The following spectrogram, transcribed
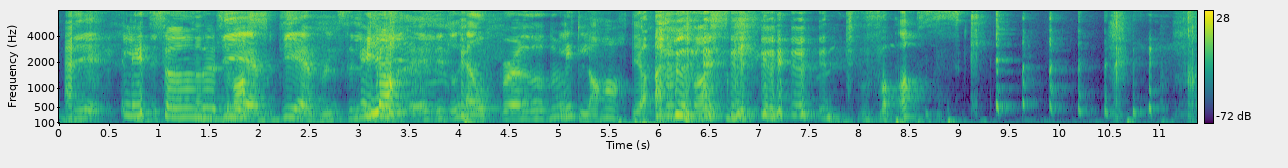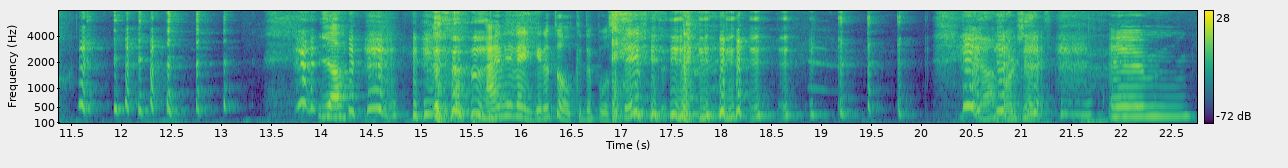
de, Litt sånn sånn djev, Djevelens lille, Ja. little helper eller noe. sånt. Litt lat. Ja. Dvask. Dvask. Ja. Nei, vi velger å tolke det positivt. ja, fortsett. Um,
